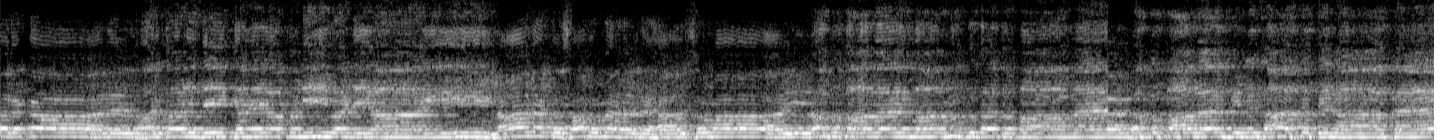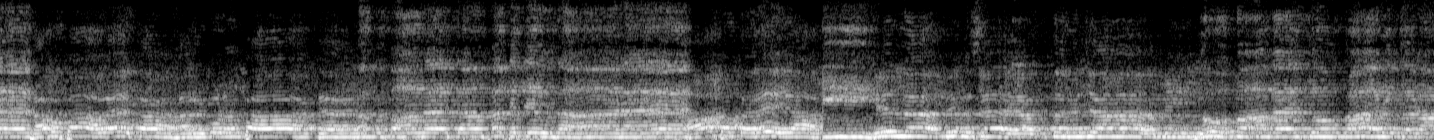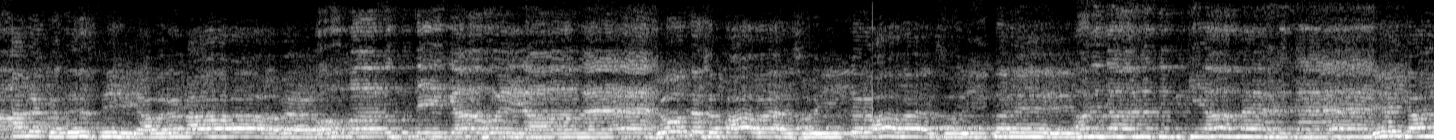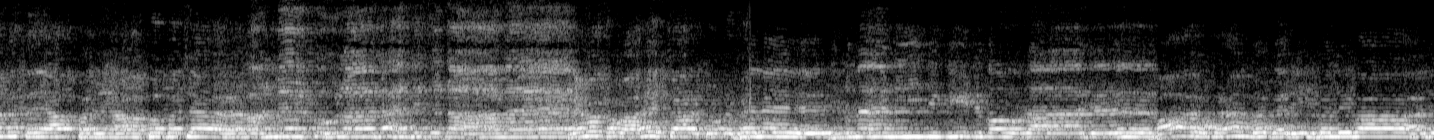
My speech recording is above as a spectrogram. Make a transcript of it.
ਸਰਕਾਰ ਹਰ ਘਰ ਦੇਖੈ ਆਪਣੀ ਵਡਿਆਈ। ਨਾਨਕ ਸਭ ਮਹਿ ਰਹਾ ਸਮਾਈ। ਰਬ ਪਾਵੈ ਮਾਨੁਖ ਗਤ ਪਾਵੈ। ਰਬ ਪਾਵੈ ਬਿਨ ਸਾਸਤ ਰਾਖੈ। ਰਬ ਭਾਵੈ ਤਾਂ ਹਰ ਗੁਣ ਪਾਖੈ। ਰਬ ਪਾਵੈ ਤਾਂ ਪਤ ਤੇ ਉਦਾਰੈ। ਆਪ ਕਰੇ ਆਪੀ। ਹਿਲ ਬਿਗਸੈ ਅੰਤਰ ਜਾਮੀ اپنے آپ بچے چار کنڈ پھیلے۔ ان میں نیند کیٹ کو بار برہم غریب نواج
